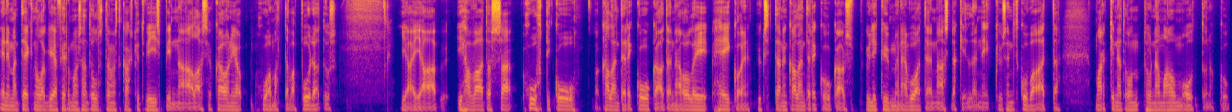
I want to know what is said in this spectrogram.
enemmän teknologiafirmoja, se on tullut 25 pinnaa alas, joka on jo huomattava pudotus. Ja, ja ihan vaan tuossa huhtikuu kalenterikuukautena oli heikoin yksittäinen kalenterikuukausi yli 10 vuoteen Nasdaqille, niin kyllä se nyt kuvaa, että markkinatunnelma on muuttunut, kun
